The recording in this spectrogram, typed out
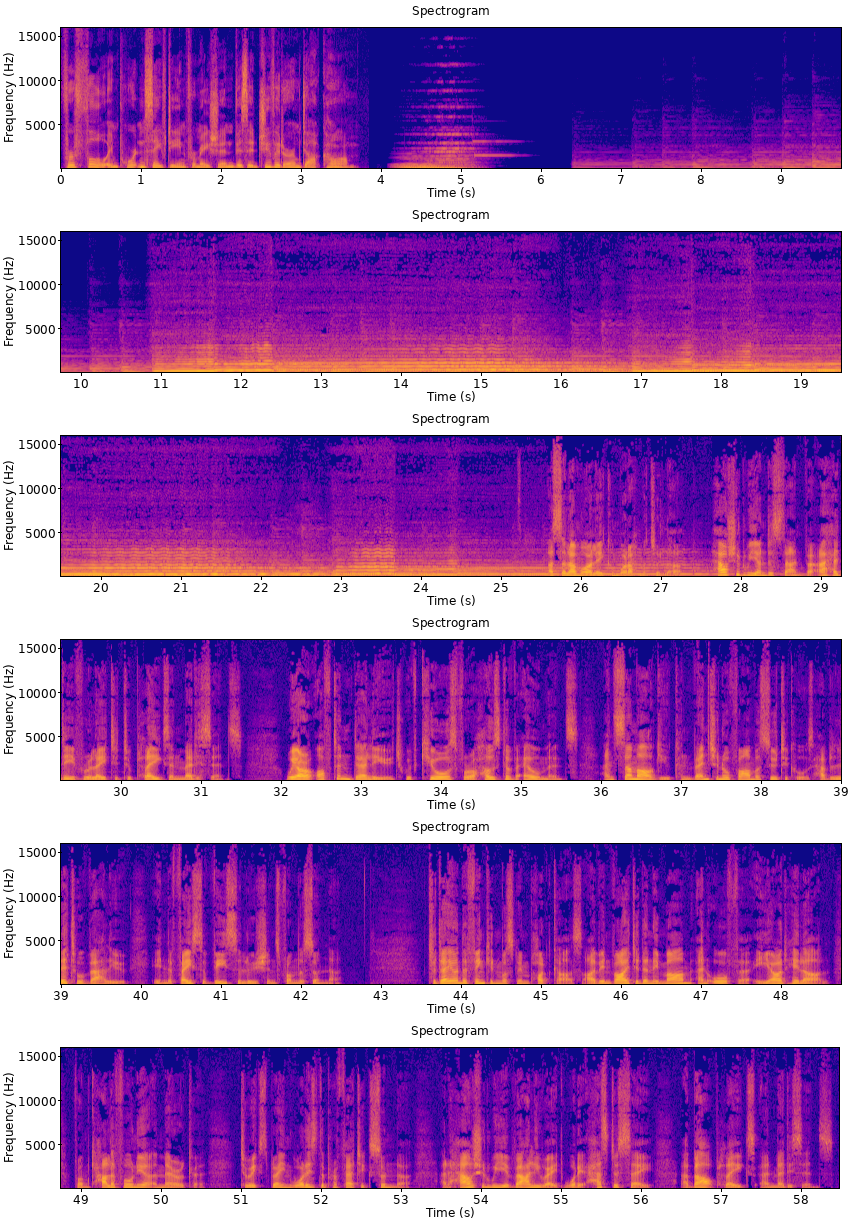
For full important safety information, visit juvederm.com. Assalamu alaikum wa rahmatullah. How should we understand the ahadith related to plagues and medicines? We are often deluged with cures for a host of ailments, and some argue conventional pharmaceuticals have little value in the face of these solutions from the Sunnah. Today on the Thinking Muslim podcast, I've invited an Imam and author, Iyad Hilal, from California, America, to explain what is the prophetic Sunnah and how should we evaluate what it has to say about plagues and medicines.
